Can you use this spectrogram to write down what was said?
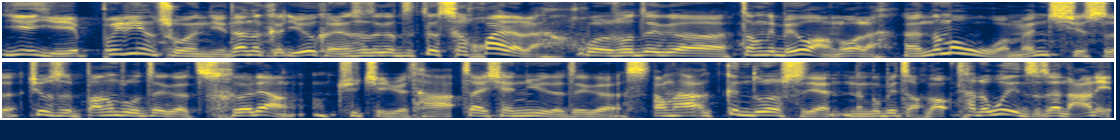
也也不一定出问题，但是可有可能是这个这个车坏了了，或者说这个当地没网络了，呃，那么我们其实就是帮助这个车辆去解决它在线率的这个，让它更多的时间能够被找到它的位置在哪里，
